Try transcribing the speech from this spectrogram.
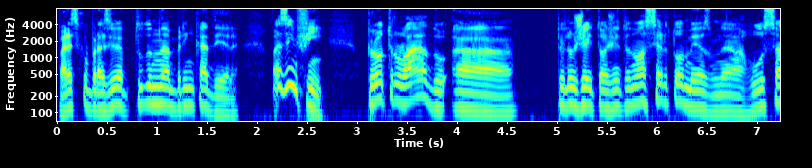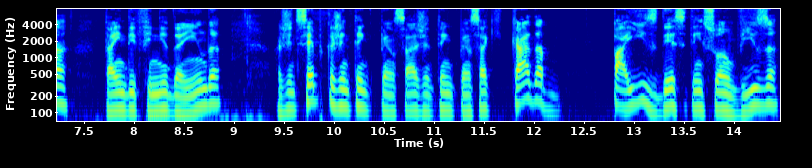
parece que o Brasil é tudo na brincadeira. Mas enfim, por outro lado, ah, pelo jeito a gente não acertou mesmo, né? A russa está indefinida ainda. A gente sempre que a gente tem que pensar, a gente tem que pensar que cada país desse tem sua Anvisa,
